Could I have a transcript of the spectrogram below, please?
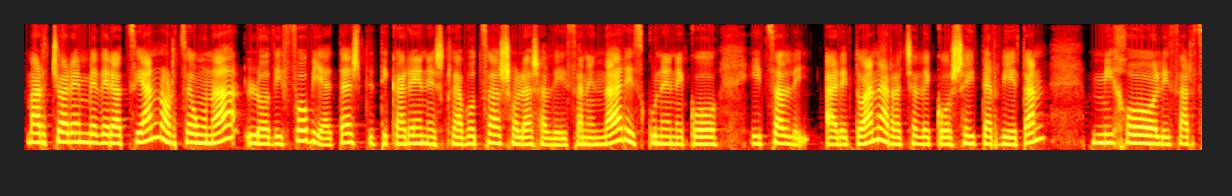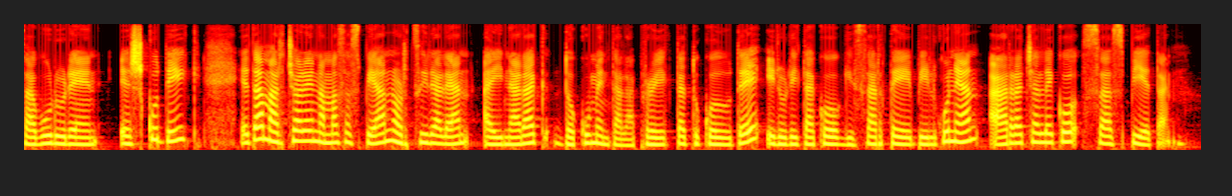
Martxoaren bederatzean, hortzeguna, lodifobia eta estetikaren esklabotza solasalde izanen da, izkuneneko itzaldi aretoan, arratsaldeko seiterdietan, mijo lizartzabururen eskutik, eta martxoaren amazazpean, hortziralean, ainarak dokumentala proiektatuko dute, iruritako gizarte bilgunean, arratsaldeko zazpietan.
